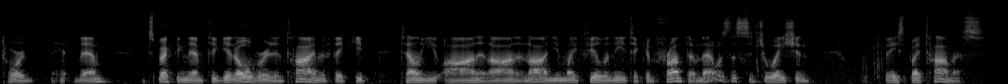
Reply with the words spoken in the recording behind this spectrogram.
toward them, expecting them to get over it in time if they keep telling you on and on and on. You might feel the need to confront them. That was the situation faced by Thomas.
